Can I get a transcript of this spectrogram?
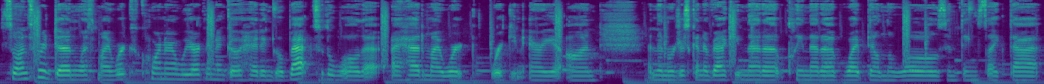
So once we're done with my work corner, we are going to go ahead and go back to the wall that I had my work working area on. And then we're just going to vacuum that up, clean that up, wipe down the walls and things like that.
